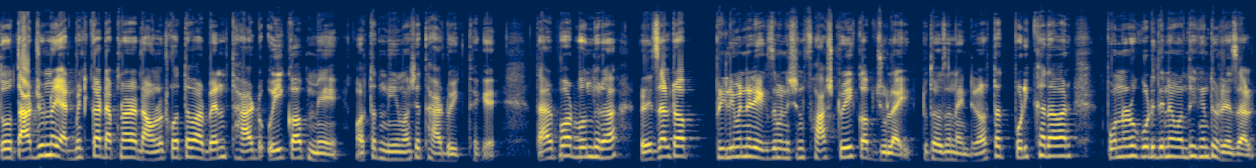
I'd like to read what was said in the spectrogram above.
তো তার জন্য অ্যাডমিট কার্ড আপনারা ডাউনলোড করতে পারবেন থার্ড উইক অফ মে অর্থাৎ মে মাসে থার্ড উইক থেকে। তারপর বন্ধুরা result of preliminary examination first week of July two thousand nineteen অর্থাৎ পরীক্ষা দেওয়ার পনেরো কুড়ি দিনের মধ্যে কিন্তু রেজাল্ট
